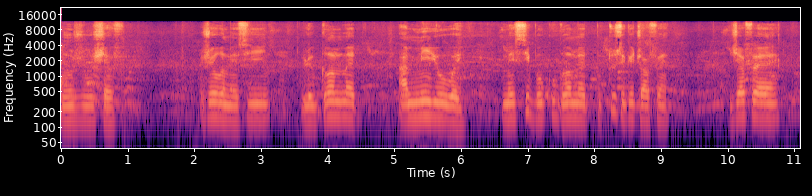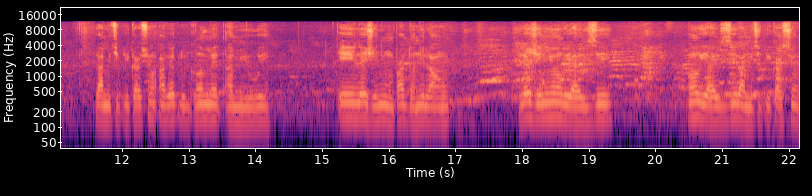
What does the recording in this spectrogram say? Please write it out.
bonjour chef. Je remercie le grand maître Ami Merci beaucoup grand maître pour tout ce que tu as fait. J'ai fait la multiplication avec le grand maître Ami Et les génies m'ont pas donné la honte. Les génies ont réalisé, ont réalisé la multiplication.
